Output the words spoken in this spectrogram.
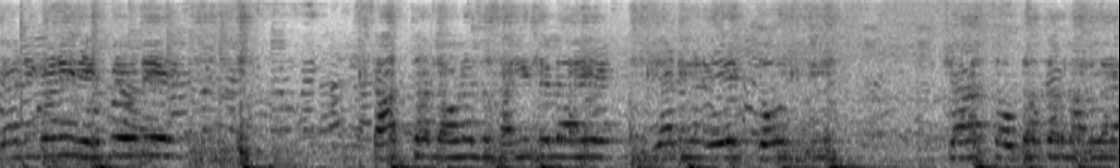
या ठिकाणी एकमेवने सात थर लावण्याचं सांगितलं दोन तीन चार चौथा तर लागलाय.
